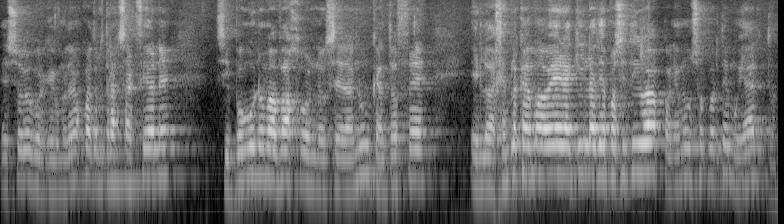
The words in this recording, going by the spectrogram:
es solo porque como tenemos cuatro transacciones, si pongo uno más bajo no se da nunca, entonces en los ejemplos que vamos a ver aquí en la diapositiva ponemos un soporte muy alto.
